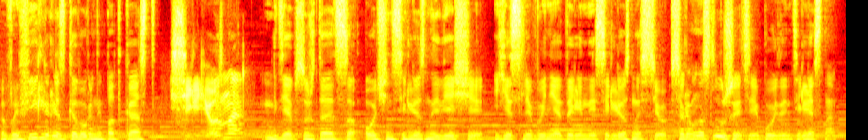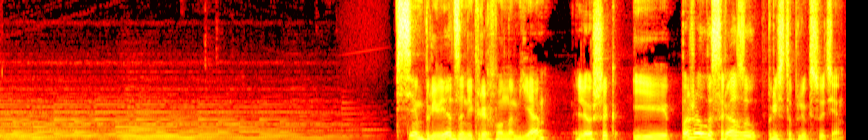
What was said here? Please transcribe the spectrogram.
В эфире разговорный подкаст Серьезно? где обсуждаются очень серьезные вещи. Если вы не одарены серьезностью, все равно слушайте, будет интересно. Всем привет, за микрофоном я, Лешек, и, пожалуй, сразу приступлю к сути.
